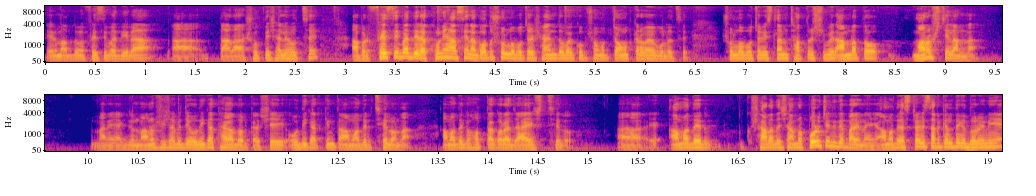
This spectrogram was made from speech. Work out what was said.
এর মাধ্যমে ফেসিবাদীরা আহ, তারা শক্তিশালী হচ্ছে। আবার ফেসিবাদীরা খুনি হাসিনা গত ষোলো বছর সায়ন্ত ভাই খুব চমৎকারভাবে বলেছে ষোলো বছর ইসলাম ছাত্র শিবির আমরা তো মানুষ ছিলাম না। মানে একজন মানুষ হিসাবে যে অধিকার থাকা দরকার, সেই অধিকার কিন্তু আমাদের ছিল না। আমাদেরকে হত্যা করা জায়েজ ছিল। আমাদের সারা দেশে আমরা পরিচয় দিতে পারি নাই। আমাদের স্টাডি সার্কেল থেকে ধরে নিয়ে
